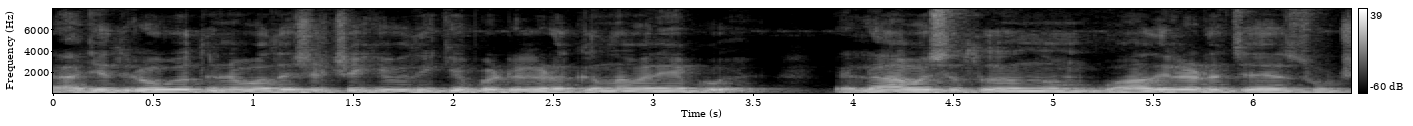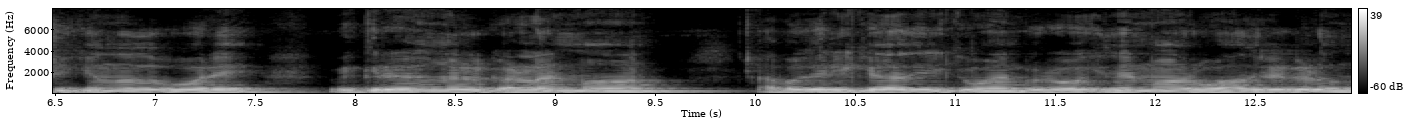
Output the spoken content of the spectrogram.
രാജ്യദ്രോഹത്തിന് വധശിക്ഷയ്ക്ക് വിധിക്കപ്പെട്ട് കിടക്കുന്നവനെ എല്ലാ വശത്തു നിന്നും വാതിലടച്ച് സൂക്ഷിക്കുന്നത് പോലെ വിഗ്രഹങ്ങൾ കള്ളന്മാർ അപകരിക്കാതിരിക്കുവാൻ പുരോഹിതന്മാർ വാതിലുകളും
